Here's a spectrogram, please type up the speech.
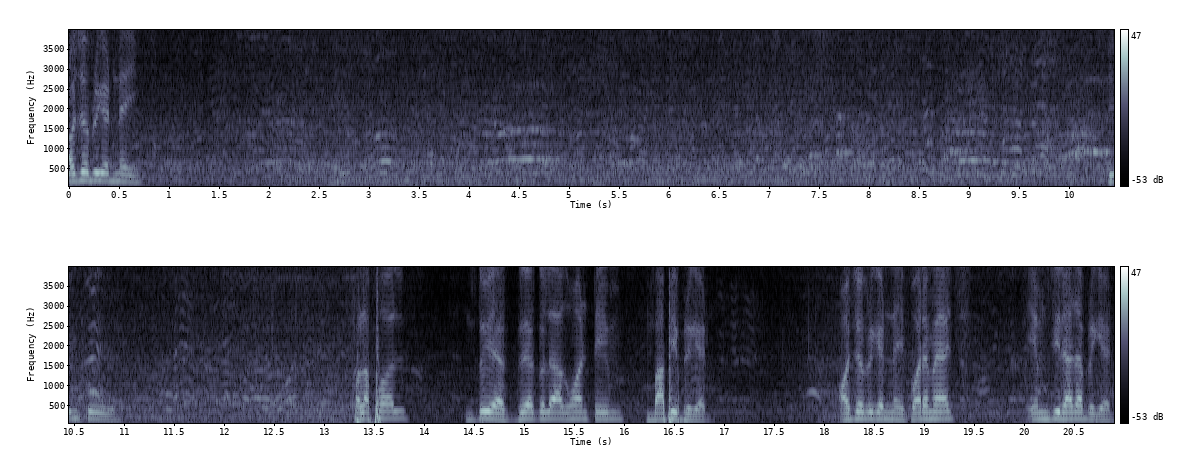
অজয় ব্রিগেড নেই। টিঙ্কু। ফলাফল দুই এক দুই এক গোলে আগওয়ান team Bapi brigade. Ajay brigade নেই, পরে match MG Raja brigade.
